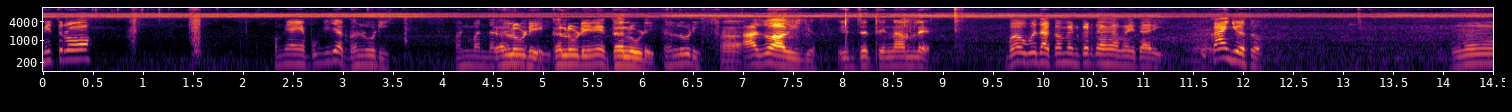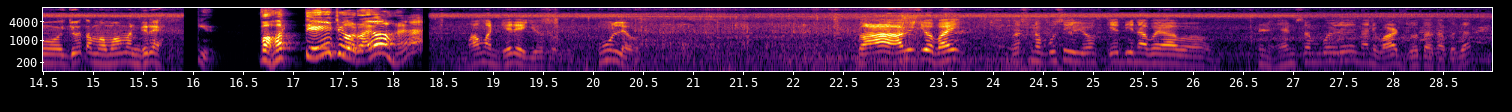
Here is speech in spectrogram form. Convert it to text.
મિત્રો અમે અહીંયા પૂગી ગયા ગલોડી હનુમાન ગલોડી ગલોડી ને ધલોડી. ધલોડી. હા. આ જો આવી ગયો. ઇજ્જતથી નામ લે. બહુ બધા કમેન્ટ કરતા હતા ભાઈ તારી. તું કાઈ ગયો તો? હું ગયો તો મારા મામાને ઘરે. મામાને ઘરે ગયો તો. હું લેવો? તો આ આવી ગયો ભાઈ. પ્રશ્ન પૂછી લ્યો. કેદીના ભાઈ આ હેન્ડસમ બોય રે નાની વાટ જોતા હતા બધા.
